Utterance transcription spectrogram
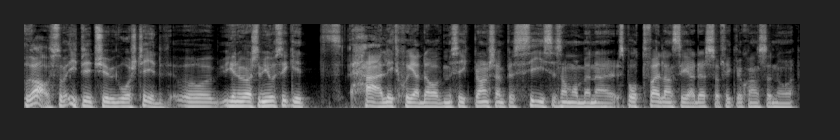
ja, som i princip 20 års tid. Och Universal Music är ett härligt skede av musikbranschen. Precis i samband med när Spotify lanserades så fick vi chansen att,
